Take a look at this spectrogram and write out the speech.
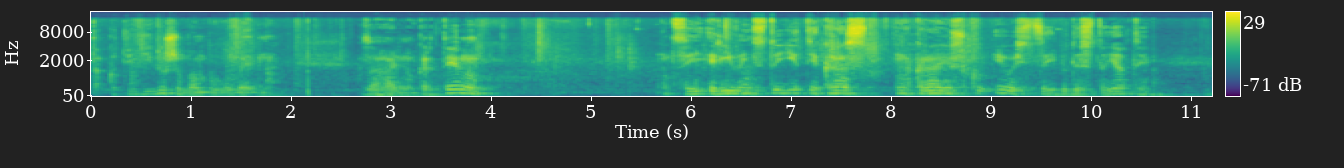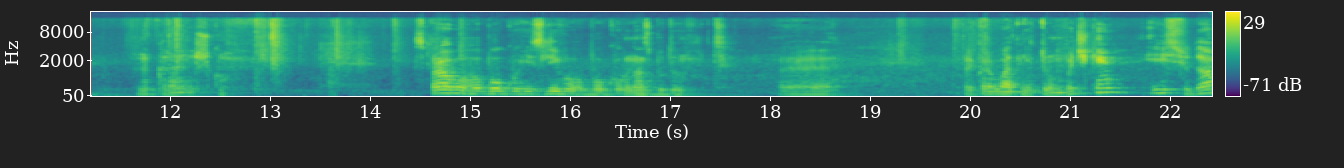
так от відійду, щоб вам було видно загальну картину. Цей рівень стоїть якраз на краєшку, і ось цей буде стояти на краєшку. Правого боку і з лівого боку у нас будуть е, прикроватні тумбочки. І сюди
